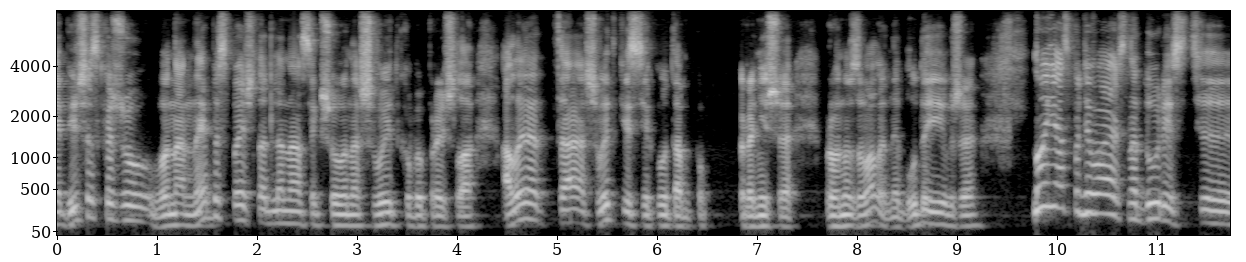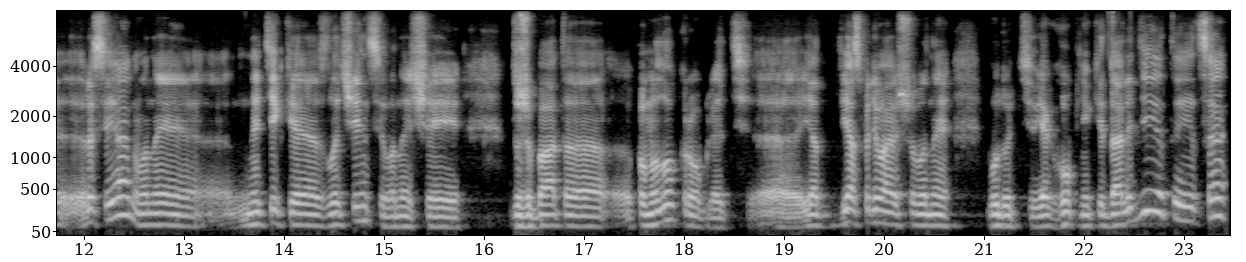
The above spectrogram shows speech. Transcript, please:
Я більше скажу, вона небезпечна для нас, якщо вона швидко би пройшла. Але та швидкість, яку там раніше прогнозували, не буде її вже. Ну я сподіваюся на дурість е, росіян. Вони е, не тільки злочинці, вони ще й дуже багато е, помилок роблять. Я, я сподіваюся, що вони будуть як гопніки далі діяти, і це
